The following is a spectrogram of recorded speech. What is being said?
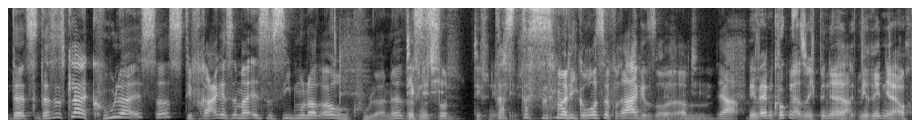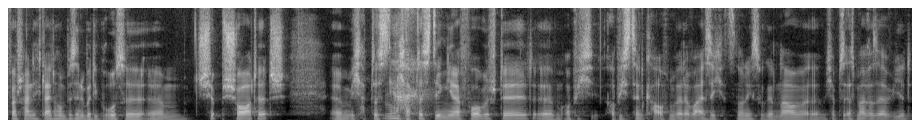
das, das ist klar. Cooler ist das. Die Frage ist immer, ist es 700 Euro cooler? Ne? Das definitiv. So, definitiv. Das, das, ist immer die große Frage. Ja, so. Ähm, ja. Wir werden gucken. Also ich bin ja, ja, wir reden ja auch wahrscheinlich gleich noch ein bisschen über die große ähm, Chip-Shortage. Ähm, ich habe das, ja. hab das Ding ja vorbestellt. Ähm, ob ich es denn kaufen werde, weiß ich jetzt noch nicht so genau. Ähm, ich habe es erstmal reserviert.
